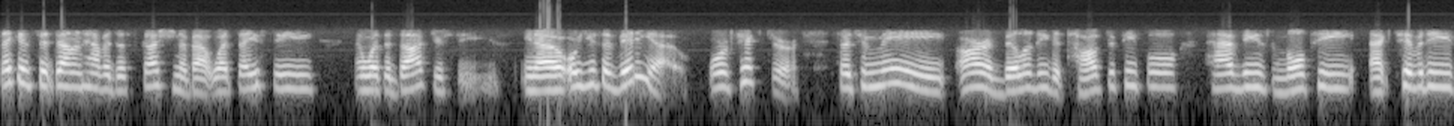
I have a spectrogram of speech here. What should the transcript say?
they can sit down and have a discussion about what they see and what the doctor sees, you know, or use a video or a picture. So to me, our ability to talk to people, have these multi activities,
